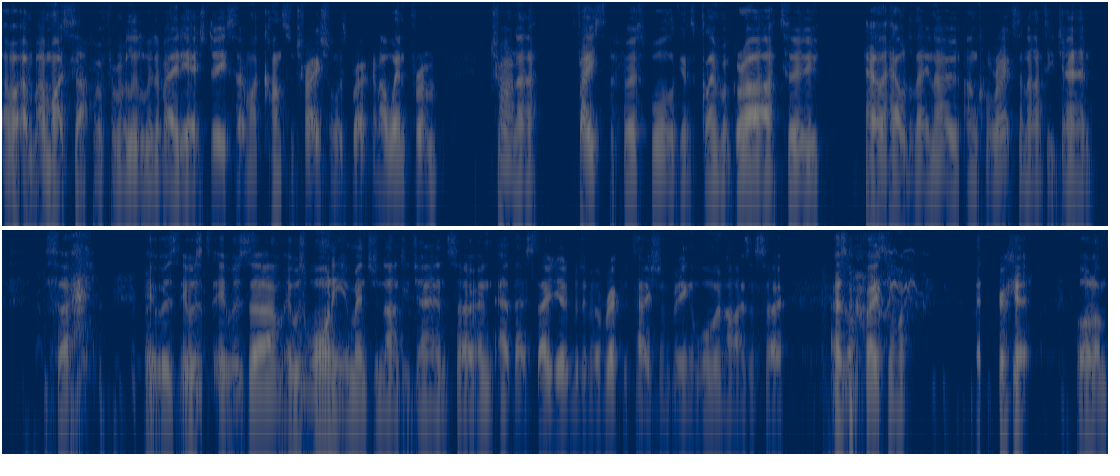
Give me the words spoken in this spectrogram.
I, I, might suffer from a little bit of ADHD, so my concentration was broken. I went from trying to face the first ball against Glenn McGrath to how the hell do they know Uncle Rex and Auntie Jan? So it was, it was, it was, um, it was Warnie who mentioned Auntie Jan. So, and at that stage, he had a bit of a reputation of being a womanizer. So, as I'm facing my cricket, all I'm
